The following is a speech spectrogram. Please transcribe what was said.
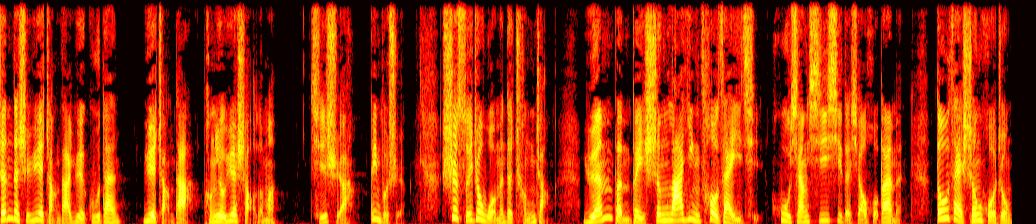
真的是越长大越孤单。越长大，朋友越少了吗？其实啊，并不是，是随着我们的成长，原本被生拉硬凑在一起、互相嬉戏的小伙伴们，都在生活中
